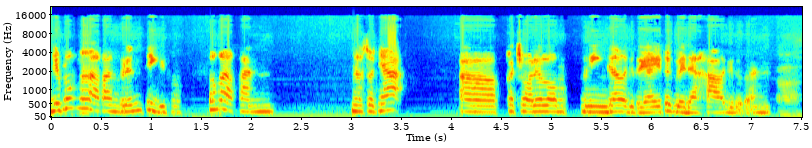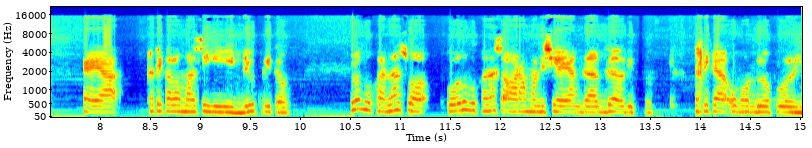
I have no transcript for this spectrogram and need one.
dia lo nggak akan berhenti gitu. Lo nggak akan maksudnya eh, kecuali lo meninggal gitu ya itu beda hal gitu kan. Ah, kayak ketika lo masih hidup gitu lo bukanlah lo bukanlah seorang manusia yang gagal gitu. Ketika umur 25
